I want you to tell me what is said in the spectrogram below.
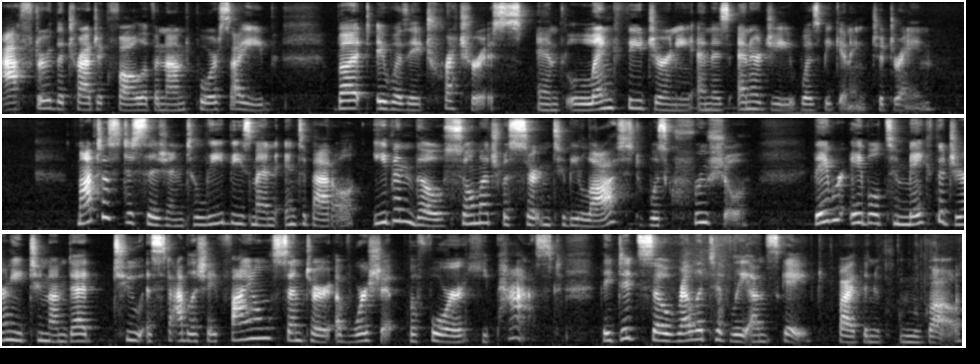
after the tragic fall of Anandpur Sahib, but it was a treacherous and lengthy journey, and his energy was beginning to drain. Mata's decision to lead these men into battle, even though so much was certain to be lost, was crucial. They were able to make the journey to Nanded to establish a final center of worship before he passed. They did so relatively unscathed by the Mughal.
